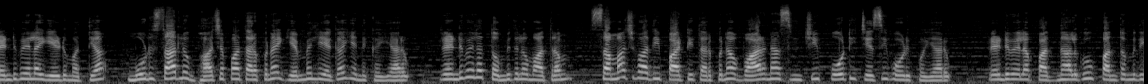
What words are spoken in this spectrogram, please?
రెండు వేల ఏడు మధ్య మూడుసార్లు భాజపా తరపున ఎమ్మెల్యేగా ఎన్నికయ్యారు. రెండు వేల తొమ్మిదిలో మాత్రం సమాజ్వాదీ పార్టీ తరపున వారణాసి నుంచి పోటీ చేసి ఓడిపోయారు. రెండు వేల పద్నాలుగు పంతొమ్మిది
